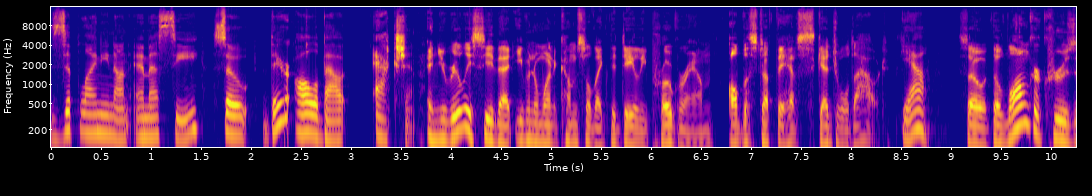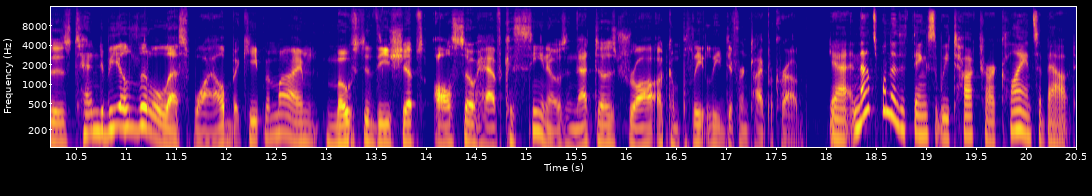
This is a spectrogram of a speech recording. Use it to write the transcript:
zip lining on MSC. So, they're all about action. And you really see that even when it comes to like the daily program, all the stuff they have scheduled out. Yeah. So the longer cruises tend to be a little less wild, but keep in mind, most of these ships also have casinos, and that does draw a completely different type of crowd. Yeah, and that's one of the things that we talk to our clients about.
